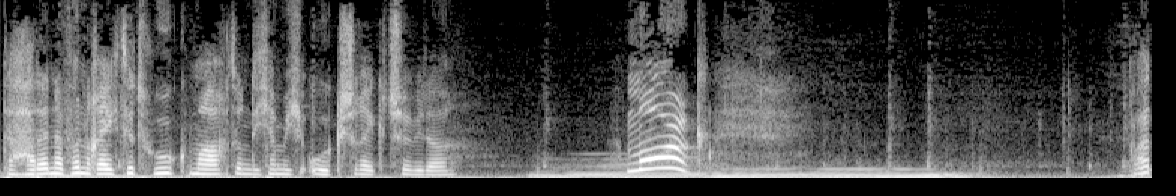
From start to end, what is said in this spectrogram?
Da hat einer von rechts Tuch gemacht und ich habe mich urgeschreckt schon wieder. Morg! Was?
